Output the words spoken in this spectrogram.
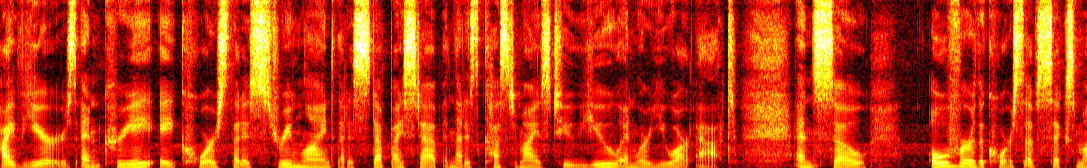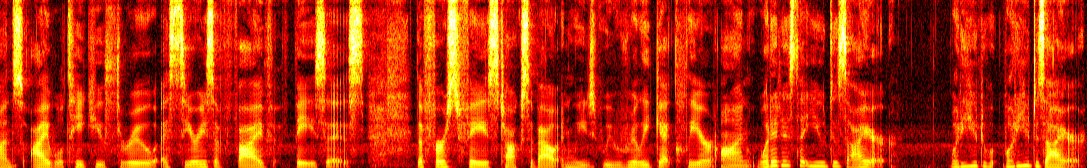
five years and create a course that is streamlined, that is step by step, and that is customized to you and where you are at. And so, over the course of six months, I will take you through a series of five phases. The first phase talks about, and we, we really get clear on what it is that you desire. What do you what do you desire?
